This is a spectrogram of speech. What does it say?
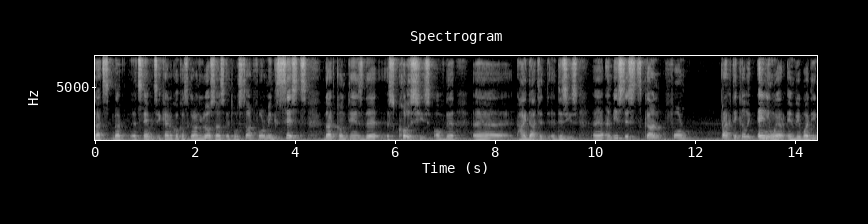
that's that its name. It's Echinococcus granulosus. It will start forming cysts that contains the scolices of the hydatid disease, and these cysts can form practically anywhere in the body.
